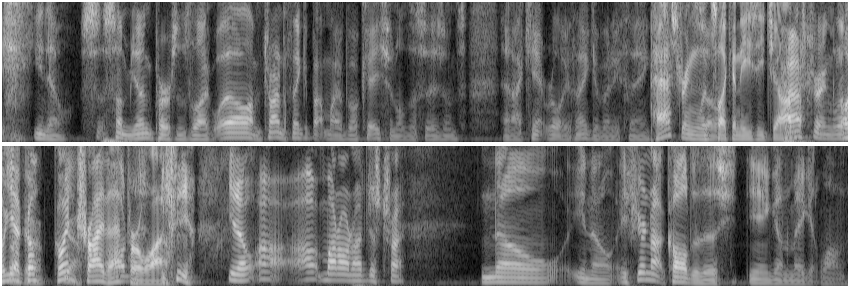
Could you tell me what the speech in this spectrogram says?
you know, s- some young person's like, "Well, I'm trying to think about my vocational decisions, and I can't really think of anything." Pastoring looks like an easy job. Pastoring looks oh yeah, like go a- go ahead and try that I'll for a while. Yeah, you know, uh, why don't I just try? No, you know, if you're not called to this, you ain't gonna make it long.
